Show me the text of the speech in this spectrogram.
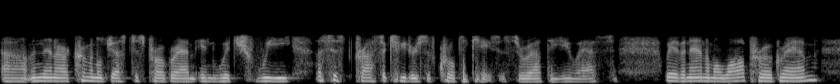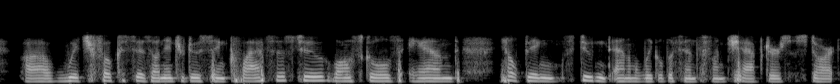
Um, and then our criminal justice program, in which we assist prosecutors of cruelty cases throughout the U.S. We have an animal law program uh, which focuses on introducing classes to law schools and helping student animal legal defense fund chapters start.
